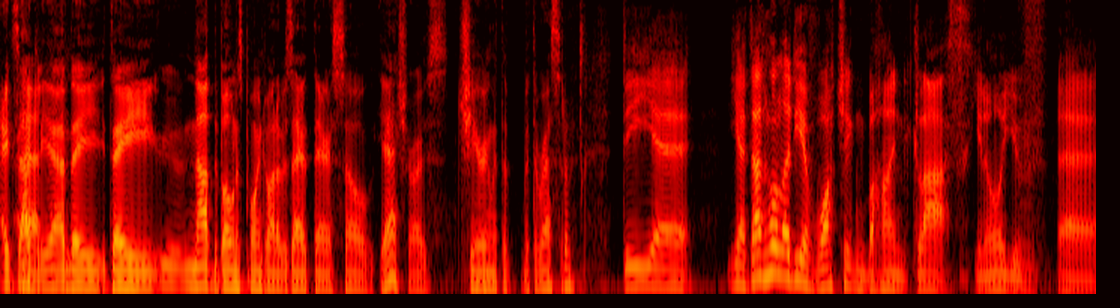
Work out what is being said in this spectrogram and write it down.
Exactly, Uh, yeah, and they they nabbed the bonus point while I was out there. So yeah, sure, I was cheering with the with the rest of them. the uh, yeah that whole idea of watching behind glass you know you've uh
